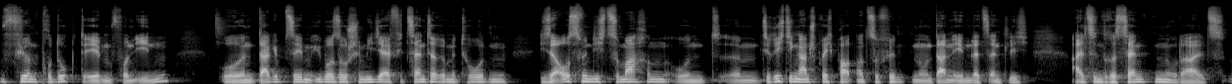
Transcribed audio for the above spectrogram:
für ein Produkt eben von ihnen. Und da gibt es eben über Social Media effizientere Methoden, diese ausfindig zu machen und ähm, die richtigen Ansprechpartner zu finden und dann eben letztendlich als Interessenten oder als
